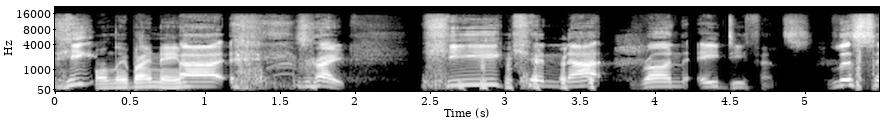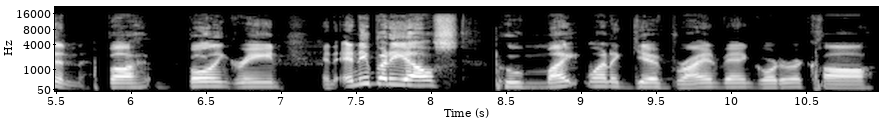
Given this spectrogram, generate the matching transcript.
He Only by name. uh, right. He cannot run a defense. Listen, Bowling Green and anybody else who might want to give Brian Van Gorder a call,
